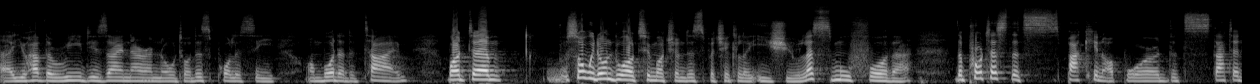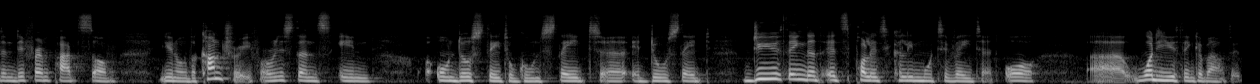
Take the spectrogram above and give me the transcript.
uh, you have the redesign Naira note or this policy on board at the time. But um, so we don't dwell too much on this particular issue. Let's move further. The protest that's sparking up or that started in different parts of, you know, the country, for instance, in Ondo State, Ogun State, uh, Edo State, do you think that it's politically motivated or uh, what do you think about it?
